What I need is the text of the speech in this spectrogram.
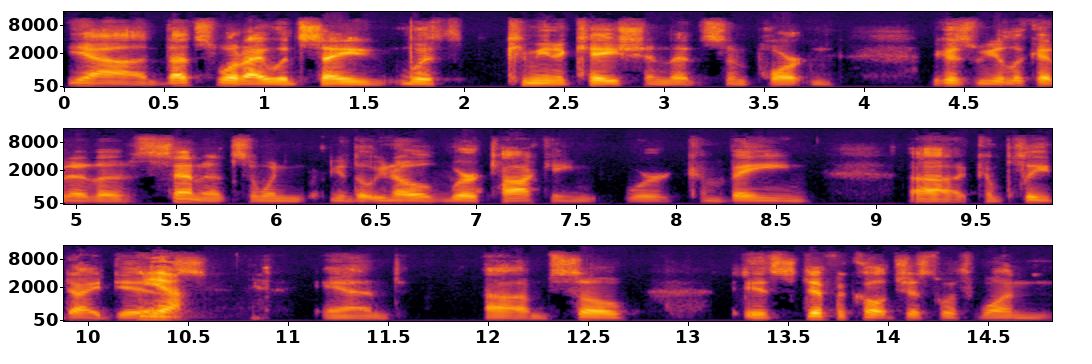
Yeah that's what i would say with communication that's important because when you look at it a sentence and when you know we're talking we're conveying uh, complete ideas. Yeah. and um, so it's difficult just with one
